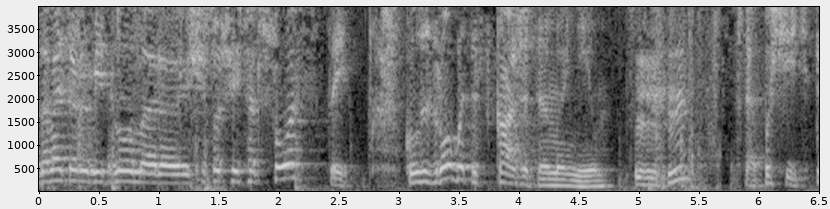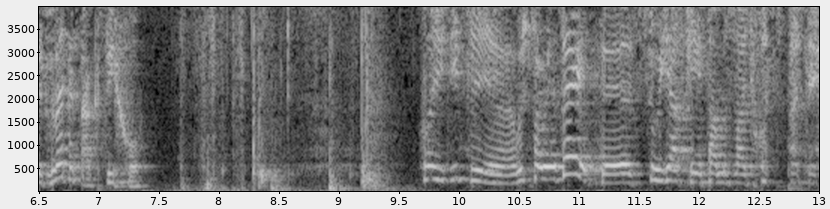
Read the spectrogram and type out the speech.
давайте робіть номер е, 666. Коли зробите, скажете мені. Угу. Все, пишіть. Так, давайте так, тихо. Ой, діти, ви ж пам'ятаєте цю, як її там звать, господи?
